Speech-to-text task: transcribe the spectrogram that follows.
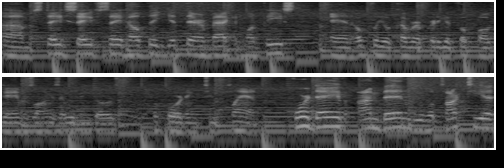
Um, stay safe, stay healthy, get there and back in one piece, and hopefully you'll cover a pretty good football game as long as everything goes according to plan. For Dave, I'm Ben. We will talk to you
